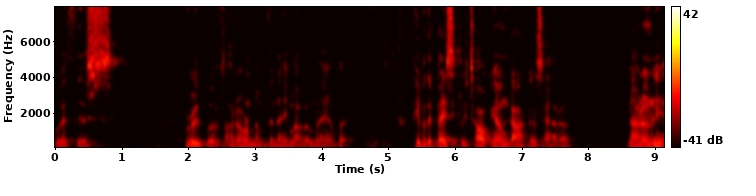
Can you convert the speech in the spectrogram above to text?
with this group of, I don't remember the name of them now, but people that basically taught young doctors how to not only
